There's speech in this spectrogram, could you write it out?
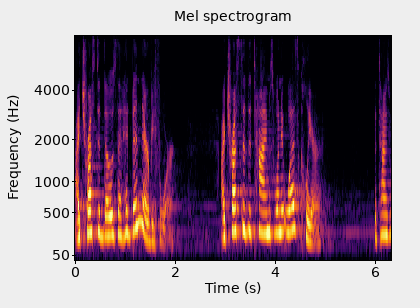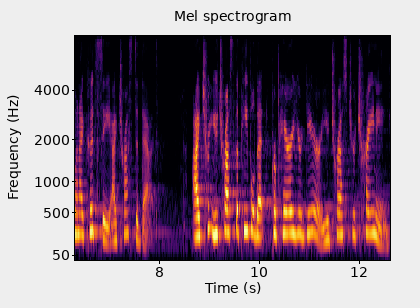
I trusted those that had been there before. I trusted the times when it was clear, the times when I could see. I trusted that. I tr- you trust the people that prepare your gear. You trust your training.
